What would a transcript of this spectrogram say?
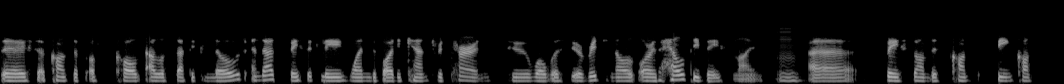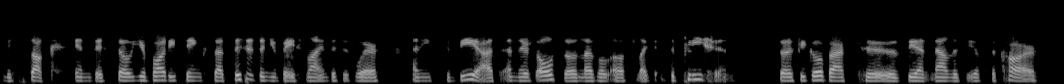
There's a concept of called allostatic load, and that's basically when the body can't return to what was the original or the healthy baseline mm. uh, based on this con- being constantly stuck in this. So your body thinks that this is the new baseline, this is where I need to be at. And there's also a level of like depletion. So if you go back to the analogy of the car,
